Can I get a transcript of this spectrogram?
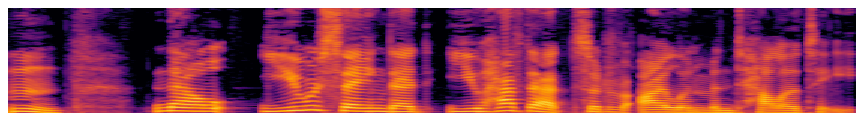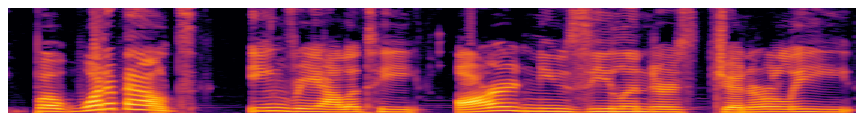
Mm. Now, you were saying that you have that sort of island mentality, but what about in reality? Are New Zealanders generally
